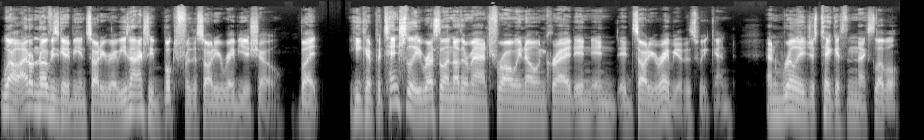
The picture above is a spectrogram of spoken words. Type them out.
Well, I don't know if he's going to be in Saudi Arabia. He's not actually booked for the Saudi Arabia show, but he could potentially wrestle another match for all we know in cred in, in, in Saudi Arabia this weekend and really just take it to the next level.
